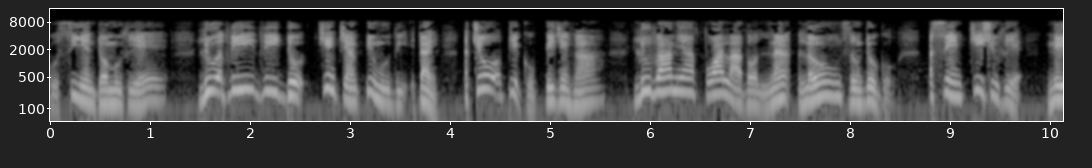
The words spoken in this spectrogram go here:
ကိုစီရင်တော်မူလျက်လူအသီးအသီးတို့ကြင့်ကြံပြုမှုသည့်အတိုင်းအကျိုးအပြစ်ကိုပေးခြင်းဟာလူသားများသွာလာသောလမ်းအလုံးစုံတို့ကိုအစဉ်ကြည့်ရှုလျက်နေ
